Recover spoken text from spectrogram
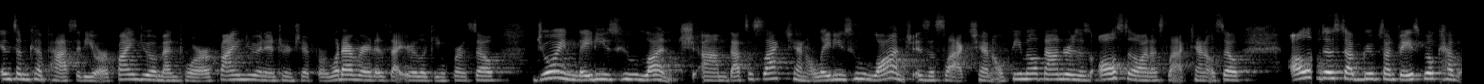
in some capacity or find you a mentor or find you an internship or whatever it is that you're looking for. So join ladies who lunch. Um, that's a slack channel. Ladies who launch is a slack channel. Female founders is also on a slack channel. So all of those subgroups on facebook have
